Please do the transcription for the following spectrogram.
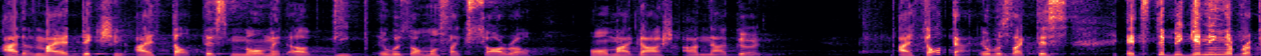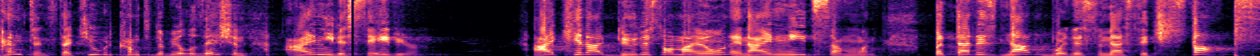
Out of my addiction, I felt this moment of deep, it was almost like sorrow. Oh my gosh, I'm not good. I felt that. It was like this, it's the beginning of repentance that you would come to the realization I need a Savior. I cannot do this on my own and I need someone. But that is not where this message stops.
